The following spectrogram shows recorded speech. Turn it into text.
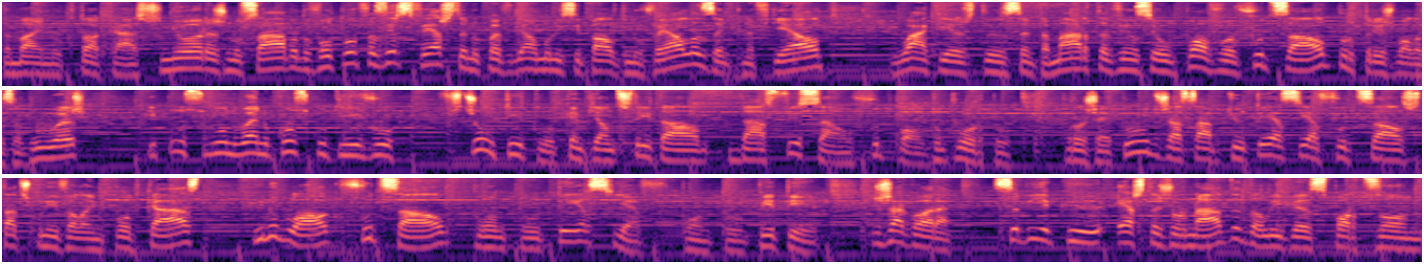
Também no que toca às senhoras, no sábado voltou a fazer-se festa no Pavilhão Municipal de Novelas, em Penafiel. O Águias de Santa Marta venceu o Póvoa Futsal por 3 bolas a 2 e pelo segundo ano consecutivo festejou o título campeão distrital da Associação Futebol do Porto. Por hoje é tudo, já sabe que o TSF Futsal está disponível em podcast e no blog futsal.tsf.pt. Já agora, sabia que esta jornada da Liga Sport Zone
